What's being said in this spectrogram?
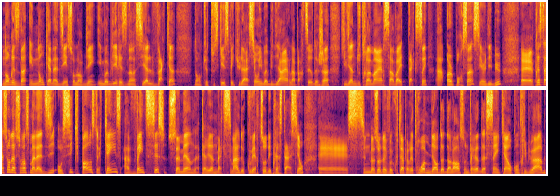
non résidents et non canadiens sur leurs biens immobiliers résidentiels vacants. Donc tout ce qui est spéculation immobilière à partir de gens qui viennent d'outre-mer, ça va être taxé 1% c'est un début. Euh, prestation d'assurance maladie aussi qui passe de 15 à 26 semaines, la période maximale de couverture des prestations. Euh, c'est une mesure qui va coûter à peu près 3 milliards de dollars sur une période de 5 ans aux contribuables,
